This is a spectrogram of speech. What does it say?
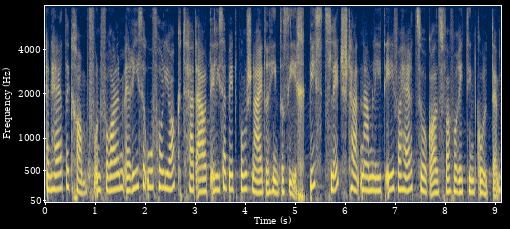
Ein harter Kampf und vor allem eine riesige Aufholjagd hat auch Elisabeth Baumschneider hinter sich. Bis zuletzt hat nämlich Eva Herzog als Favoritin gegolten.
